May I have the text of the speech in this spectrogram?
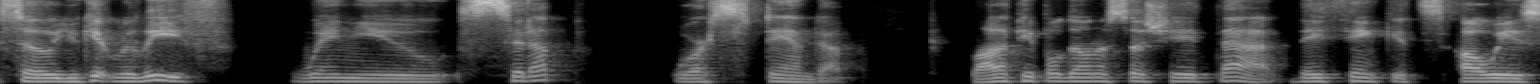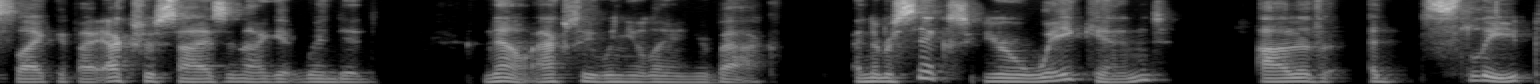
So you get relief when you sit up or stand up. A lot of people don't associate that. They think it's always like if I exercise and I get winded. No, actually, when you lay on your back. And number six, you're awakened out of a sleep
